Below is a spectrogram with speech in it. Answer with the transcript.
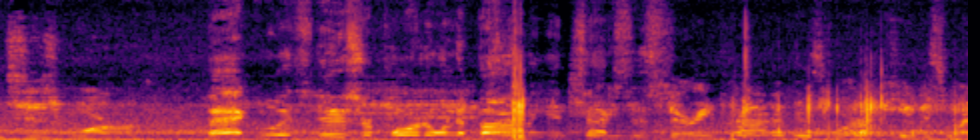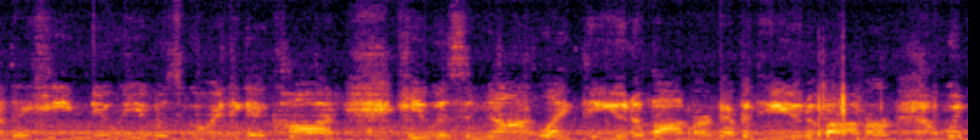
utterances were. Backwoods News report on the bombing in He Texas. was very proud of his work. He was more than he knew he was going to get caught. He was not like the Unabomber. Remember, the Unabomber would,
